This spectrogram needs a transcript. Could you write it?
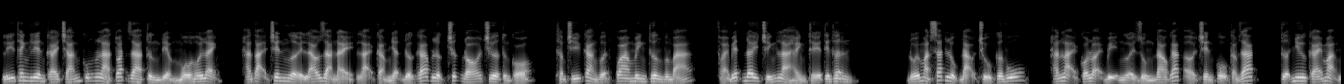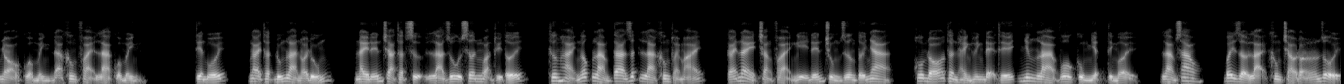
Lý thanh liên cái chán cũng là toát ra từng điểm mồ hôi lạnh, hắn tại trên người lão giả này lại cảm nhận được áp lực trước đó chưa từng có, thậm chí càng vượt qua minh thương vương bá, phải biết đây chính là hành thế tiên thân. Đối mặt sát lục đạo chủ cơ vũ, hắn lại có loại bị người dùng đao gác ở trên cổ cảm giác tựa như cái mạng nhỏ của mình đã không phải là của mình. Tiền bối, ngài thật đúng là nói đúng, này đến trả thật sự là du sơn ngoạn thủy tới, thương hải ngốc làm ta rất là không thoải mái, cái này chẳng phải nghĩ đến trùng dương tới nha, hôm đó thần hành huynh đệ thế nhưng là vô cùng nhiệt tình mời, làm sao, bây giờ lại không chào đón rồi?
